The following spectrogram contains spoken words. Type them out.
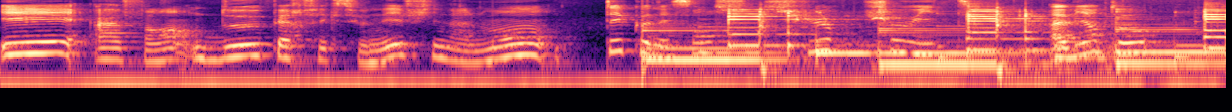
et afin de perfectionner finalement tes connaissances sur Show8. A bientôt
